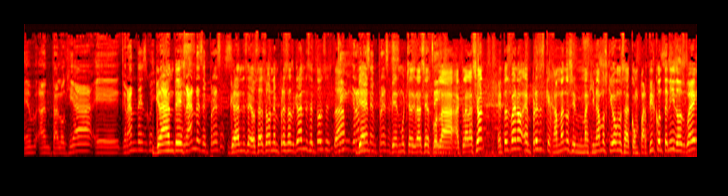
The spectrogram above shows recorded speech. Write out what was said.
Em, antología eh, grandes, güey. Grandes. Grandes empresas. Grandes, o sea, son empresas grandes entonces, ¿verdad? Sí, grandes bien, empresas. Bien, muchas gracias por la aclaración. Entonces, bueno, empresas que jamás nos imaginamos que íbamos a compartir contenidos, güey.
